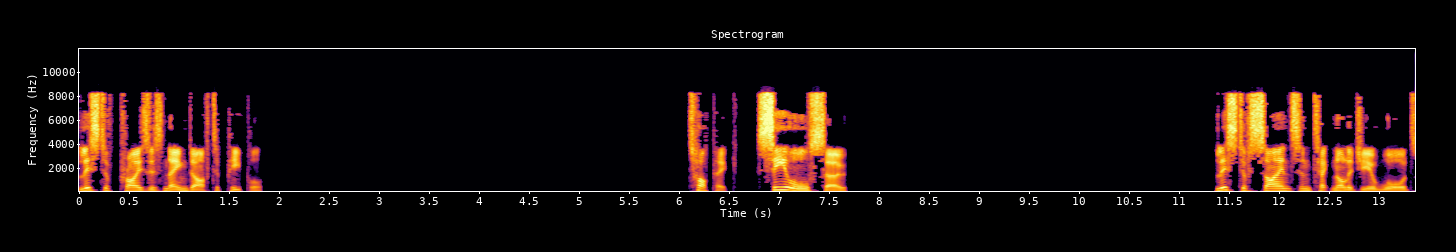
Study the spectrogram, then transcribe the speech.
List of prizes named after people Topic. See also List of science and technology awards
